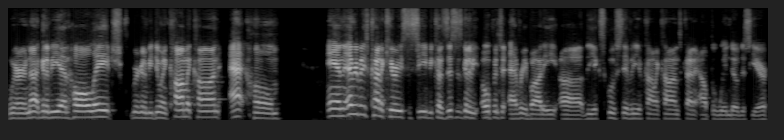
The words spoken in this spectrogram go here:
We're not going to be at Hall H. We're going to be doing Comic Con at home. And everybody's kind of curious to see because this is going to be open to everybody. Uh, the exclusivity of Comic Con's kind of out the window this year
